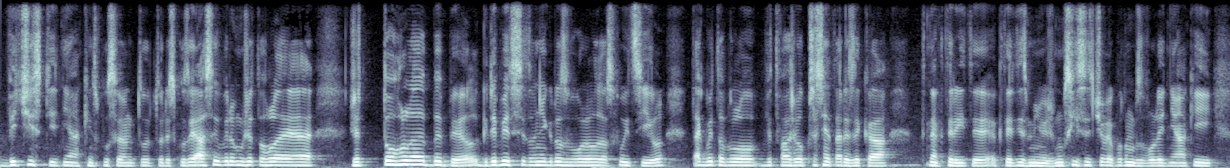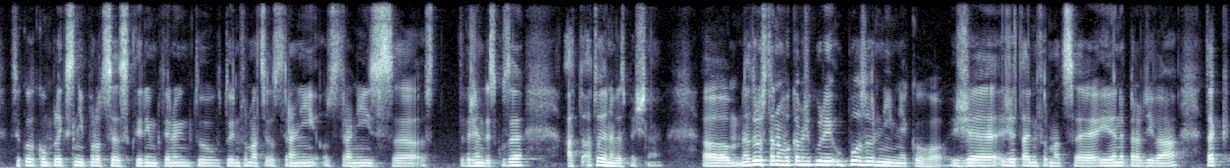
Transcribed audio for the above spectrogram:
vyčistit nějakým způsobem tu, tu diskuzi. Já si uvědomuji, že tohle je, že tohle by byl, kdyby si to někdo zvolil za svůj cíl, tak by to bylo, vytvářelo přesně ta rizika, na který ty, který ty zmiňuješ. Musí si člověk potom zvolit nějaký jako komplexní proces, kterým, kterým tu, tu informaci odstraní, odstraní z, z veřejné diskuze a to, a to je nebezpečné. Um, na druhou stranu v okamžiku, kdy upozorním někoho, že, že ta informace je nepravdivá, tak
